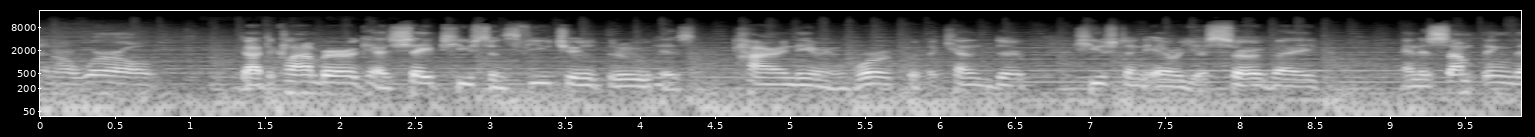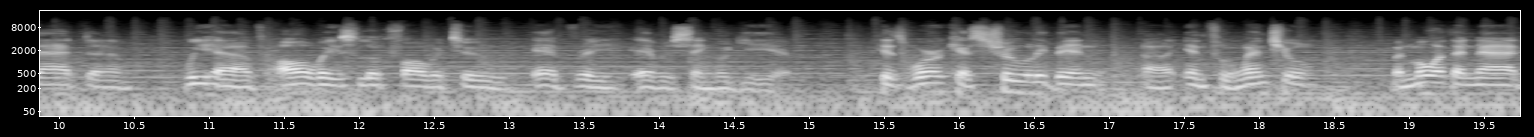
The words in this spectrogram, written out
and our world. Dr. Klineberg has shaped Houston's future through his pioneering work with the Kinder Houston Area Survey, and it's something that um, we have always looked forward to every every single year. His work has truly been uh, influential, but more than that,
